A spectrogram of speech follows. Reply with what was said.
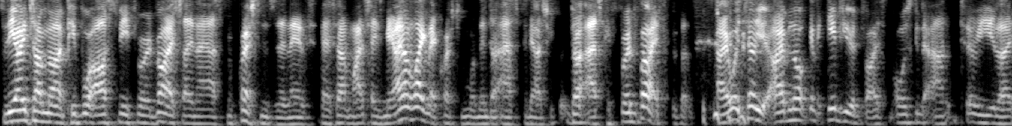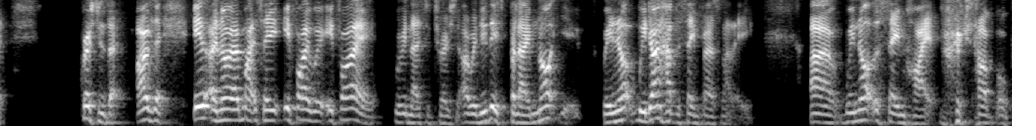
So the only time that people ask me for advice, I ask them questions, and they, they might say to me, "I don't like that question." Well, then don't ask me to actually don't ask me for advice because that's I always tell you I'm not going to give you advice. I'm always going to tell you like questions that I would say, I know I might say if I were if I were in that situation, I would do this, but I'm not you. We're not. We don't have the same personality. Uh, we're not the same height, for example.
